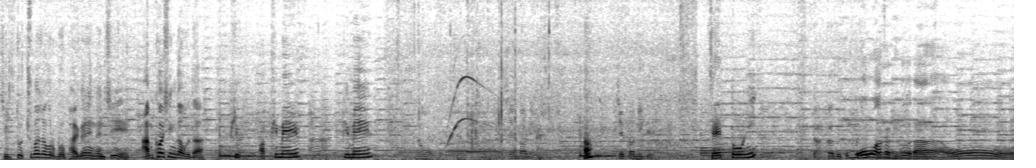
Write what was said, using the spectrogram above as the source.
지금 또 추가적으로 뭐 발견했는지 암컷인가 보다. 피, 아 피메일? 피메일? Huh? Zentonic. 제토니? 아까도 똥오 아까 그거다. 오.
